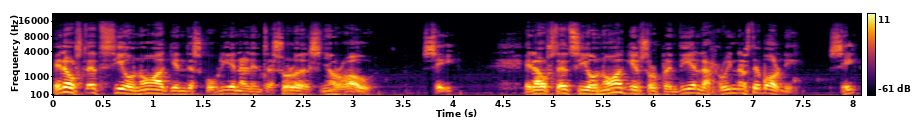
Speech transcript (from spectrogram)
¿Era usted sí o no a quien descubrí en el entresuelo del señor Raoul? Sí. ¿Era usted sí o no a quien sorprendí en las ruinas de Boldy? Sí.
